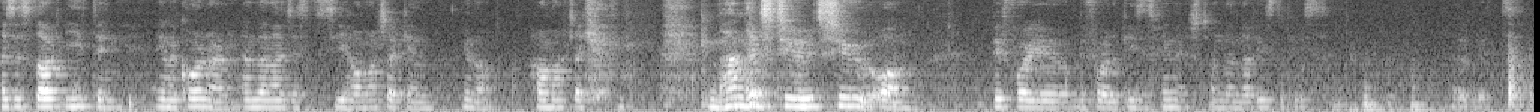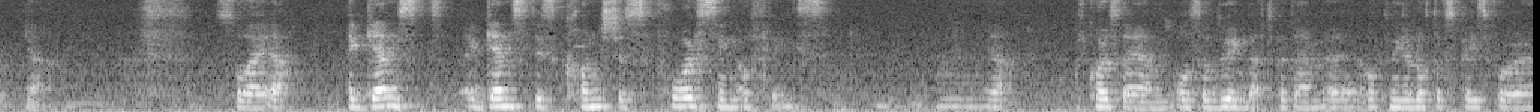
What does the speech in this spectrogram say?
I just start eating in a corner, and then I just see how much I can, you know, how much I can manage to chew on before you before the piece is finished, and then that is the piece. A little bit, yeah. So I, yeah, against against this conscious forcing of things. Uh, yeah, of course I am also doing that, but I'm uh, opening a lot of space for uh,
